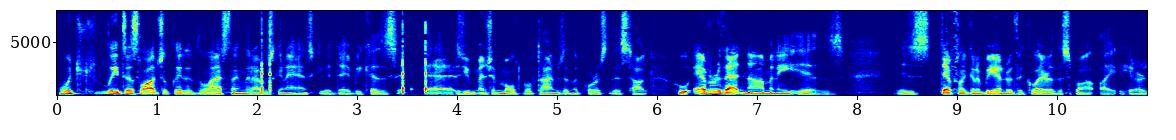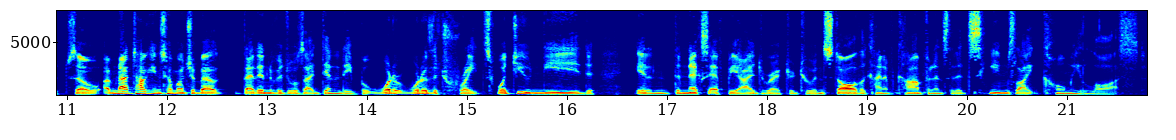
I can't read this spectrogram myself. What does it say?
Which leads us logically to the last thing that I was going to ask you today, because as you've mentioned multiple times in the course of this talk, whoever that nominee is, is definitely going to be under the glare of the spotlight here. So I'm not talking so much about that individual's identity, but what are what are the traits? What do you need in the next FBI director to install the kind of confidence that it seems like Comey lost?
